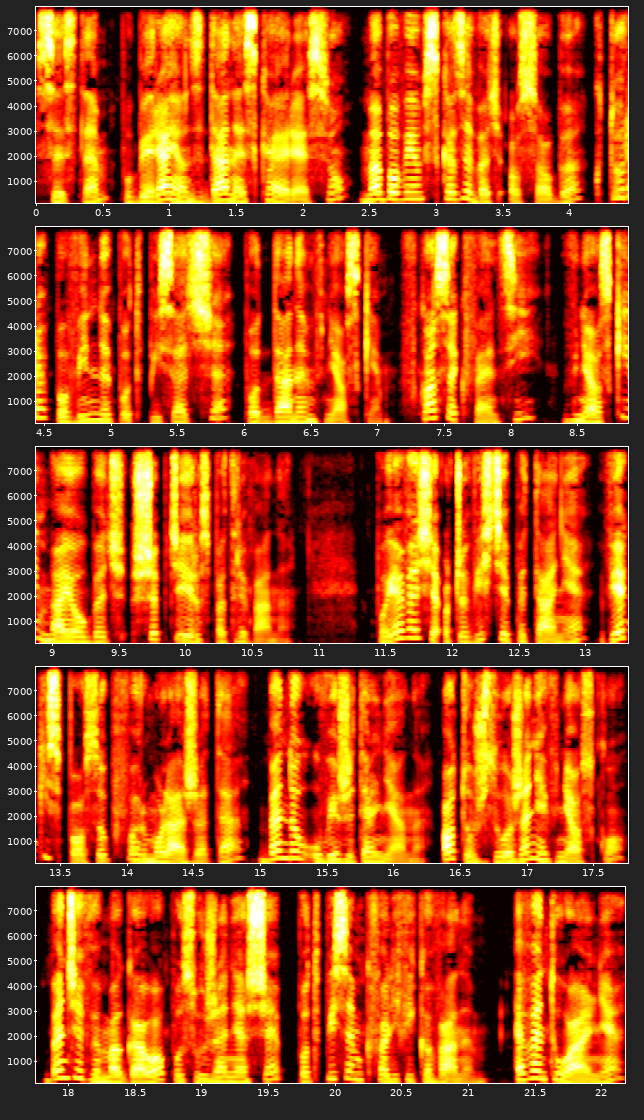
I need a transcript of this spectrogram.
System, pobierając dane z KRS-u, ma bowiem wskazywać osoby, które powinny podpisać się pod danym wnioskiem. W konsekwencji wnioski mają być szybciej rozpatrywane. Pojawia się oczywiście pytanie, w jaki sposób formularze te będą uwierzytelniane. Otóż złożenie wniosku będzie wymagało posłużenia się podpisem kwalifikowanym, ewentualnie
